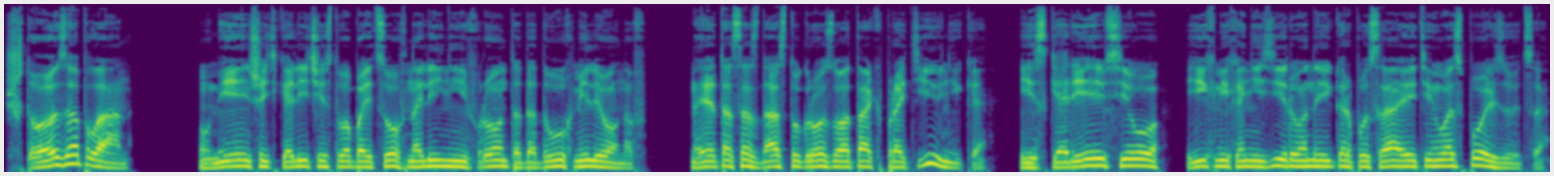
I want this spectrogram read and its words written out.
«Что за план?» «Уменьшить количество бойцов на линии фронта до двух миллионов. Это создаст угрозу атак противника, и, скорее всего, их механизированные корпуса этим воспользуются.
